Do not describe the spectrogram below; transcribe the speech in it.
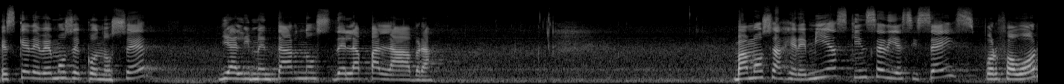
es que debemos de conocer y alimentarnos de la palabra. Vamos a Jeremías 15, 16, por favor.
